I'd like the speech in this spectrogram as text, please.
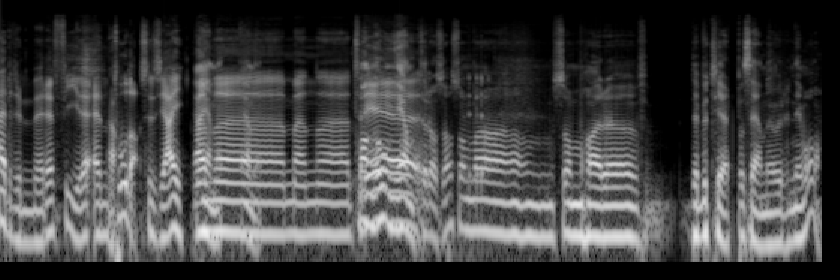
nærmere fire enn Ja. to, da, syns jeg. Jeg er Men, enig, eh, men eh, tre Mange unge jenter også, som, eh, som har eh, debutert på seniornivå. da.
